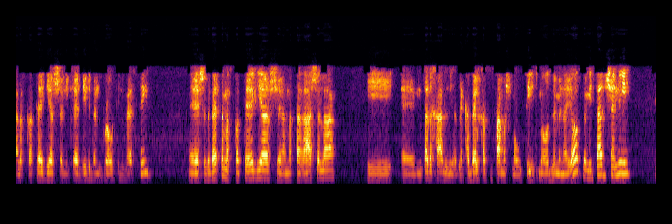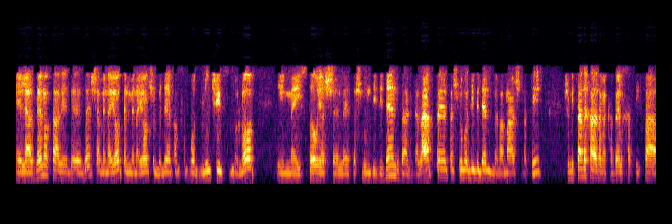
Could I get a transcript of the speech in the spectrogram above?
על אסטרטגיה שנקראת Dividend Growth Investing, שזה בעצם אסטרטגיה שהמטרה שלה היא מצד אחד לקבל חשיפה משמעותית מאוד למניות, ומצד שני לאזן אותה בזה שהמניות הן מניות שבדרך כלל חברות blue chips גדולות, עם היסטוריה של תשלום דיבידנד והגדלת תשלום הדיבידנד ברמה השנתית, שמצד אחד אתה מקבל חשיפה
